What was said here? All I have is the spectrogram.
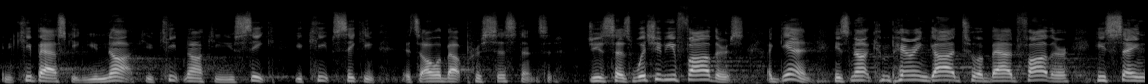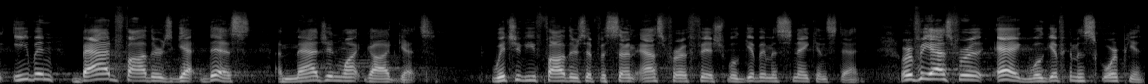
and you keep asking. You knock, you keep knocking. You seek, you keep seeking. It's all about persistence. Jesus says, Which of you fathers? Again, he's not comparing God to a bad father. He's saying, even bad fathers get this. Imagine what God gets. Which of you fathers, if a son asks for a fish, will give him a snake instead? Or if he asks for an egg, will give him a scorpion?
